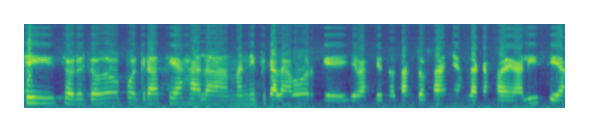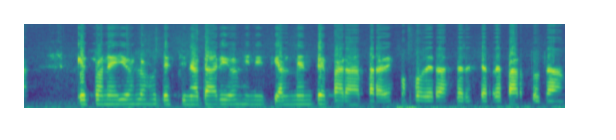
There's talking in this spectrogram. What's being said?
Sí, sobre todo pues gracias a la magnífica labor que lleva haciendo tantos años la Casa de Galicia, que son ellos los destinatarios inicialmente para, para después poder hacer ese reparto tan,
